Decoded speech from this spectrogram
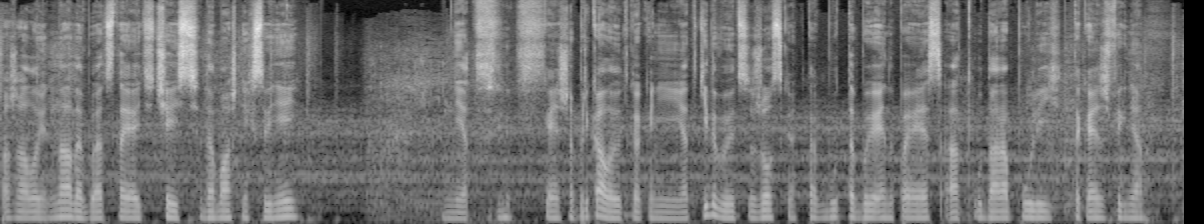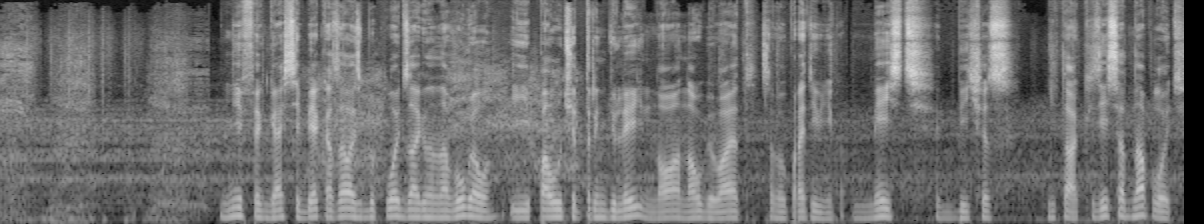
Пожалуй, надо бы отстоять честь домашних свиней. Нет. Конечно, прикалывают, как они откидываются жестко. Как будто бы НПС от удара пулей. Такая же фигня. Нифига себе, казалось бы, плоть загнана в угол и получит трендюлей, но она убивает своего противника. Месть, bitches. Итак, здесь одна плоть.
